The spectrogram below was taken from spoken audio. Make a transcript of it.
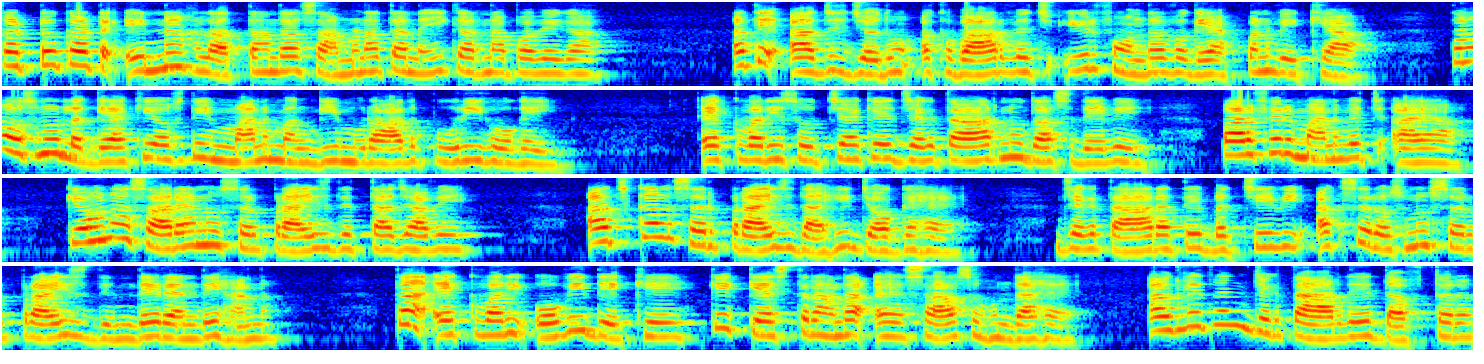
ਘੱਟੋ ਘੱਟ ਇਹਨਾਂ ਹਾਲਾਤਾਂ ਦਾ ਸਾਹਮਣਾ ਤਾਂ ਨਹੀਂ ਕਰਨਾ ਪਵੇਗਾ। ਅਤੇ ਅੱਜ ਜਦੋਂ ਅਖਬਾਰ ਵਿੱਚ ਈਅਰਫੋਨ ਦਾ ਵਿਗਿਆਪਨ ਵੇਖਿਆ, ਤਾਂ ਉਸ ਨੂੰ ਲੱਗਿਆ ਕਿ ਉਸ ਦੀ ਮਨ ਮੰਗੀ ਮੁਰਾਦ ਪੂਰੀ ਹੋ ਗਈ। ਇੱਕ ਵਾਰੀ ਸੋਚਿਆ ਕਿ ਜਗਤਾਰ ਨੂੰ ਦੱਸ ਦੇਵੇ, ਪਰ ਫਿਰ ਮਨ ਵਿੱਚ ਆਇਆ, ਕਿਉਂ ਨਾ ਸਾਰਿਆਂ ਨੂੰ ਸਰਪ੍ਰਾਈਜ਼ ਦਿੱਤਾ ਜਾਵੇ। ਅੱਜ ਕੱਲ ਸਰਪ੍ਰਾਈਜ਼ ਦਾ ਹੀ ਯੁੱਗ ਹੈ। ਜਗਤਾਰ ਅਤੇ ਬੱਚੇ ਵੀ ਅਕਸਰ ਉਸ ਨੂੰ ਸਰਪ੍ਰਾਈਜ਼ ਦਿੰਦੇ ਰਹਿੰਦੇ ਹਨ। ਤਾਂ ਇੱਕ ਵਾਰੀ ਉਹ ਵੀ ਦੇਖੇ ਕਿ ਕਿਸ ਤਰ੍ਹਾਂ ਦਾ ਅਹਿਸਾਸ ਹੁੰਦਾ ਹੈ। ਅਗਲੇ ਦਿਨ ਜਗਤਾਰ ਦੇ ਦਫ਼ਤਰ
